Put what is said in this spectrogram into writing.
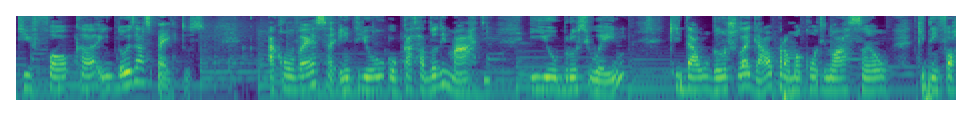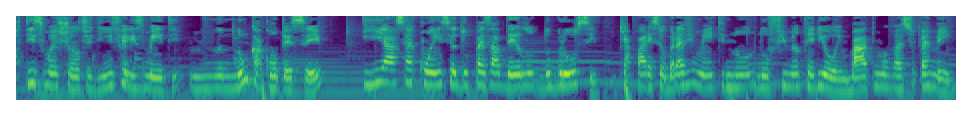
que foca em dois aspectos. a conversa entre o, o, Caçador de Marte e o Bruce Wayne, que dá um gancho legal para uma continuação que tem fortíssimas chances de, infelizmente, nunca acontecer. E a sequência do pesadelo do Bruce, que apareceu brevemente no, no filme anterior, em Batman vs Superman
